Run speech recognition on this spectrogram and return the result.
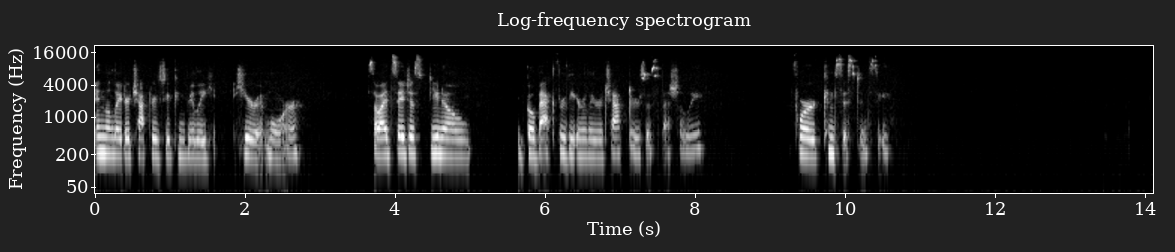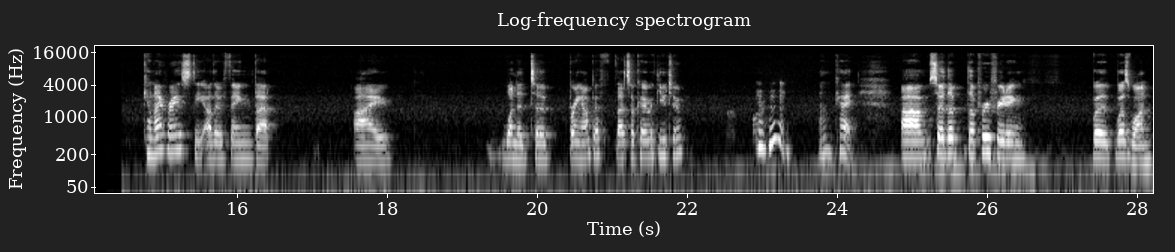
in the later chapters, you can really hear it more. So I'd say just, you know, go back through the earlier chapters, especially for consistency. Can I raise the other thing that I wanted to bring up, if that's okay with you too? Mm-hmm. Okay. Um, so the the proofreading was was one,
